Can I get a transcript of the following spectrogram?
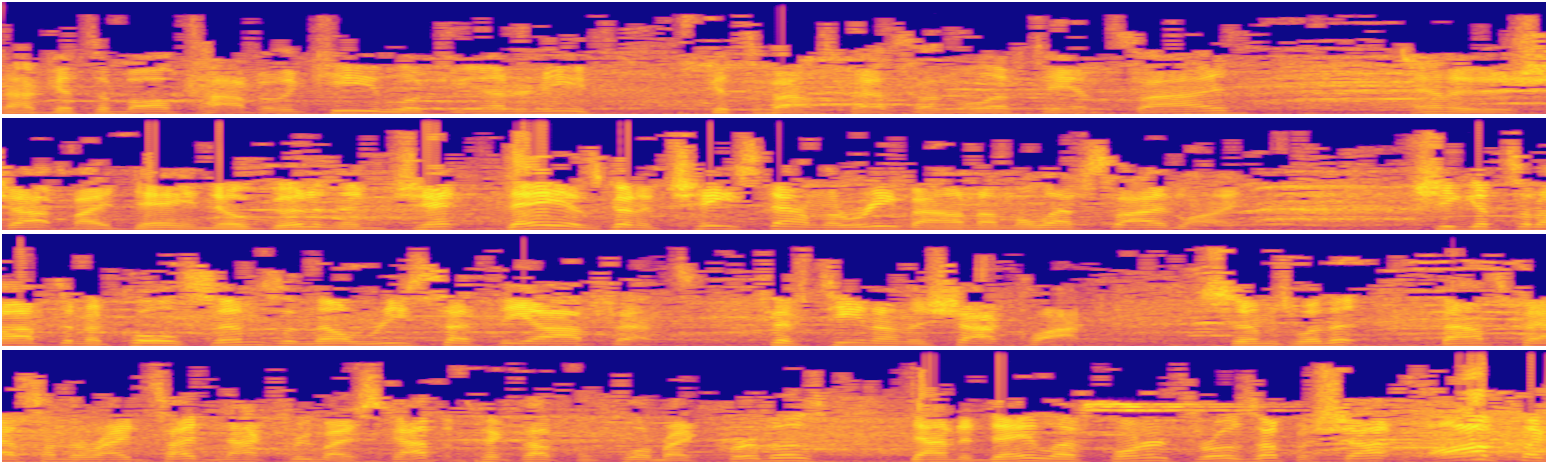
Now gets the ball top of the key, looking underneath. Gets a bounce pass on the left hand side. And it is shot by Day, no good. And then Day is going to chase down the rebound on the left sideline. She gets it off to Nicole Sims and they'll reset the offense. 15 on the shot clock. Sims with it. Bounce pass on the right side. Knocked free by Scott, but picked off the floor by Kriblas. Down to Day, left corner. Throws up a shot off the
